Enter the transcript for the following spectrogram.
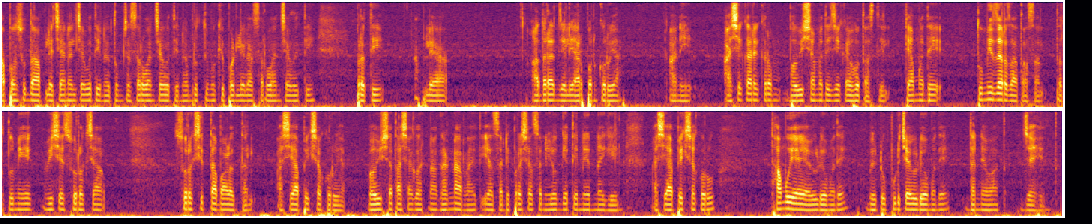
आपण सुद्धा आपल्या चॅनलच्या वतीनं तुमच्या सर्वांच्या वतीनं मृत्युमुखी पडलेल्या सर्वांच्या वती प्रति आपल्या आदरांजली अर्पण करूया. आणि असे कार्यक्रम भविष्यामध्ये जे काही होत असतील त्यामध्ये तुम्ही जर जात असाल तर तुम्ही एक विशेष सुरक्षा सुरक्षितता बाळगताल अशी अपेक्षा करूया. भविष्यात अशा घटना घडणार नाहीत यासाठी प्रशासन योग्य ते निर्णय घेईल अशी अपेक्षा करू. थांबूया या व्हिडिओमध्ये. भेटू पुढच्या व्हिडिओमध्ये. धन्यवाद. जय हिंद.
